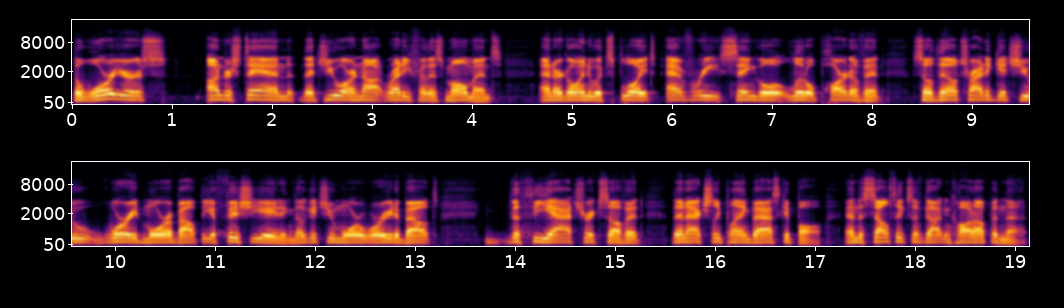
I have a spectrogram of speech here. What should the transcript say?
The Warriors understand that you are not ready for this moment and are going to exploit every single little part of it. So they'll try to get you worried more about the officiating. They'll get you more worried about the theatrics of it than actually playing basketball. And the Celtics have gotten caught up in that.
